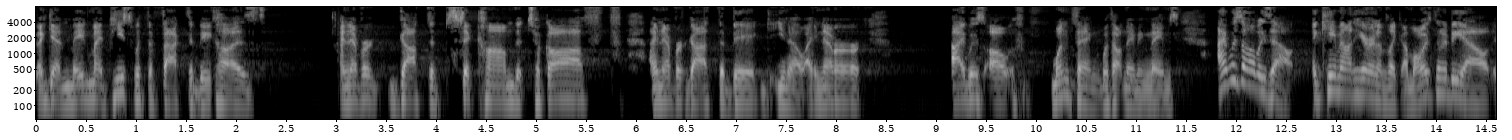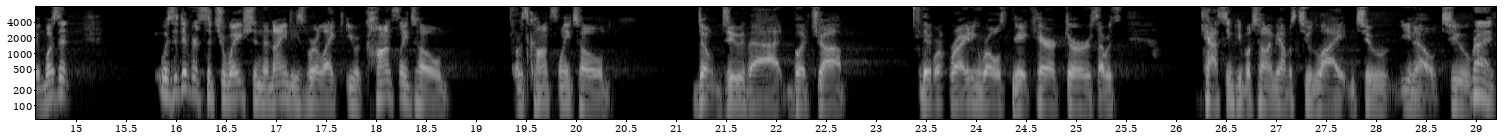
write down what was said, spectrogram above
again, made my peace with the fact that because I never got the sitcom that took off, I never got the big, you know, I never, I was all, one thing without naming names, I was always out. I came out here and I was like, I'm always going to be out. It wasn't, it was a different situation in the 90s where like you were constantly told, I was constantly told, don't do that, butch up. They weren't writing roles gay characters. I was casting people telling me I was too light and too, you know, too Right.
